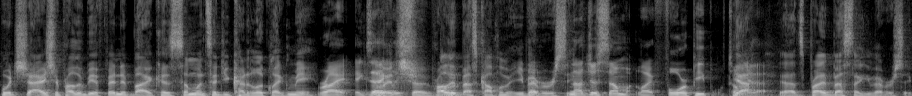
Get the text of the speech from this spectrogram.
which I should probably be offended by because someone said you kind of look like me. right, exactly. Which so probably the best compliment you've ever received. Not just someone, like four people told me yeah, that. yeah, it's probably the best thing you've ever seen.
